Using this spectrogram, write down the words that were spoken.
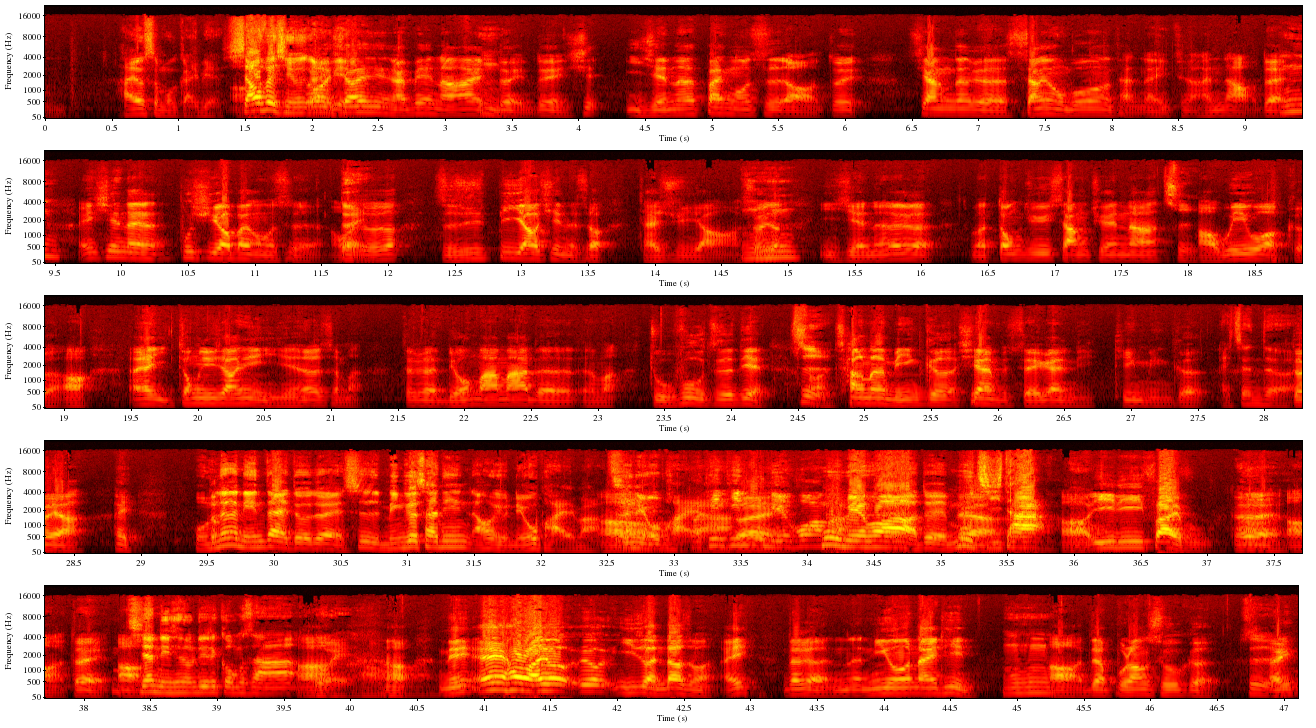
还有什么改变？消费行为改变消变，费性改变呢？哎，嗯对对，现以前呢办公室哦，对，像那个商用不动产，哎，这很好，对嗯，哎，现在不需要办公室，或者说只是必要性的时候才需要啊。所以说嗯以前的那个什么东区商圈呐，是啊，WeWork 啊，哎，东区商圈以前是什么？这个刘妈妈的什么祖父之店是啊唱那民歌，现在谁敢听听民歌？哎，真的，对啊，哎，我们那个年代对不对？是民歌餐厅，然后有牛排嘛，哦吃牛排啊，听听木棉花嘛，木棉花啊，对，木吉他啊，ED Five，对不对。啊。啊？对啊。现在年轻人的攻杀，啊。对，啊，啊，你哎，后来又又移转到什么？哎，那个那 New Nineteen 嗯哼，啊，叫 Brown Sugar，是，哎，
